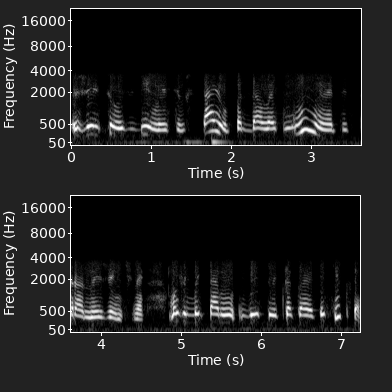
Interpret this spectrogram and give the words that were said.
жильцов сбилась в стаю, поддалась мнению этой странной женщины? Может быть, там действует какая-то секта?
